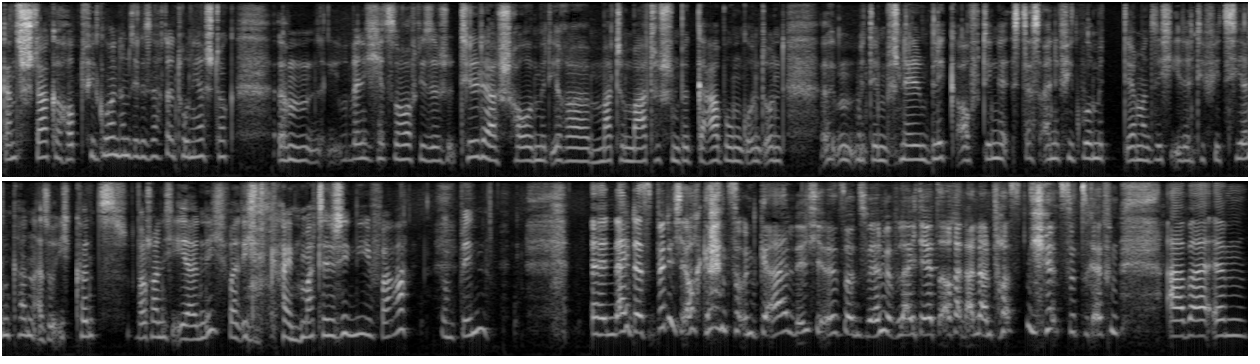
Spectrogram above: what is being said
Ganz starke Hauptfiguren, haben Sie gesagt, Antonia Stock. Ähm, wenn ich jetzt noch auf diese Tilda schaue mit ihrer mathematischen Begabung und, und äh, mit dem schnellen Blick auf Dinge, ist das eine Figur, mit der man sich identifizieren kann? Also ich könnte es wahrscheinlich eher nicht, weil ich kein Mathe-Genie war und bin. Äh, nein, das bin ich auch ganz und gar nicht. Äh, sonst wären wir vielleicht jetzt auch an anderen Posten hier zu treffen. Aber ähm,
